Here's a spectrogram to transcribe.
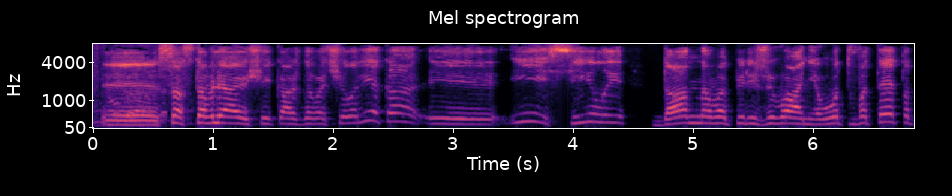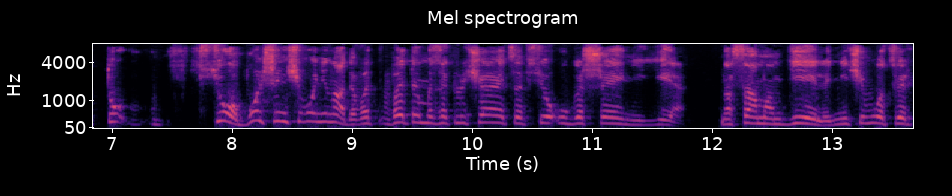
ну, э, да, составляющей каждого человека э, и силы данного переживания. Вот, вот это то, все, больше ничего не надо. Вот в этом и заключается все угошение. На самом деле, ничего сверх...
